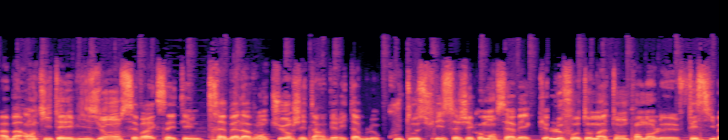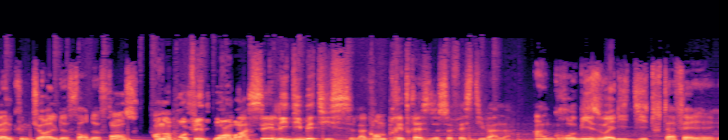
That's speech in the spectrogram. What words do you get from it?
Ah bah, anti-télévision, c'est vrai que ça a été une très belle aventure. J'étais un véritable couteau suisse. J'ai commencé avec le photomaton pendant le Festival culturel de Fort-de-France. On en profite pour embrasser Lydie Bétis, la grande prêtresse de ce festival. Un gros bisou à Lydie, tout à fait,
